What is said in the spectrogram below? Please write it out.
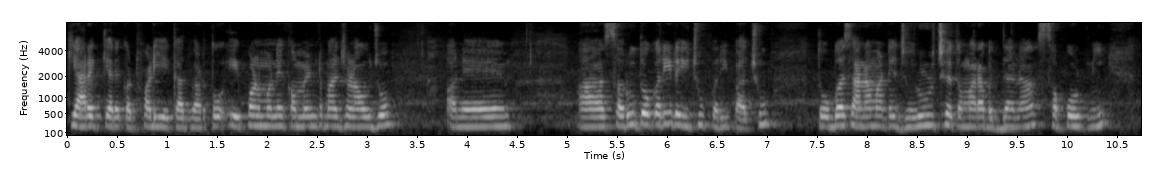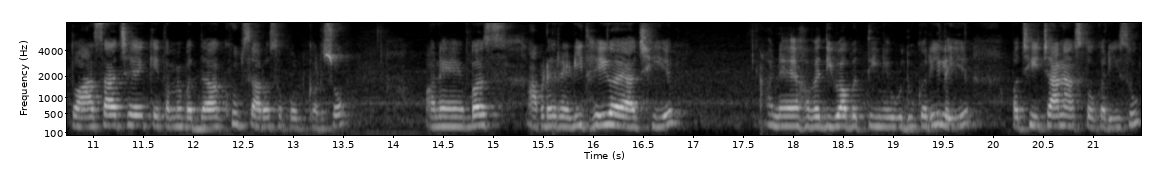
ક્યારેક ક્યારેક અઠવાડિયે એકાદ વાર. તો એ પણ મને કમેન્ટમાં જણાવજો. અને આ શરૂ તો કરી રહી છું ફરી પાછું. તો બસ આના માટે જરૂર છે તમારા બધાના સપોર્ટની. તો આશા છે કે તમે બધા ખૂબ સારો સપોર્ટ કરશો. અને બસ આપણે રેડી થઈ ગયા છીએ. અને હવે દીવાબત્તીને એવું બધું કરી લઈએ. પછી ચા નાસ્તો કરીશું.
